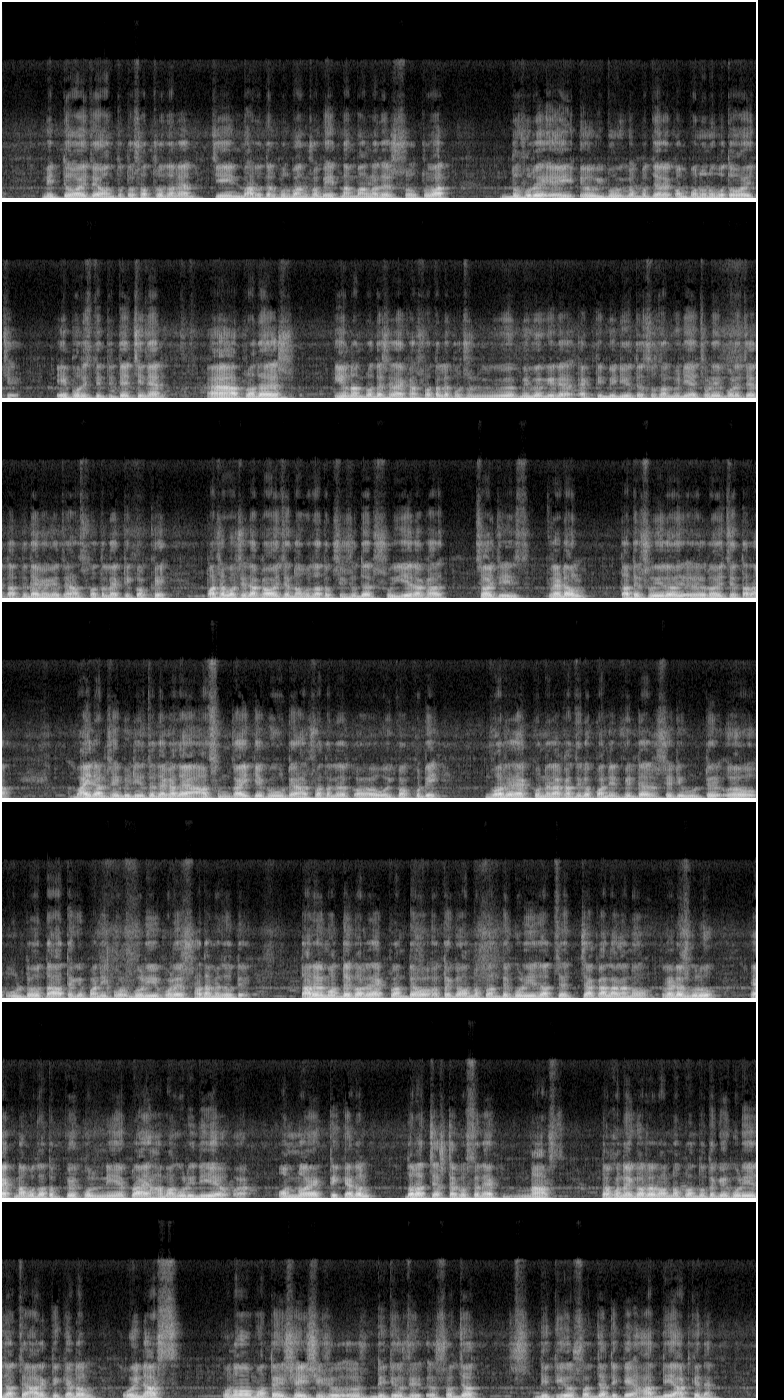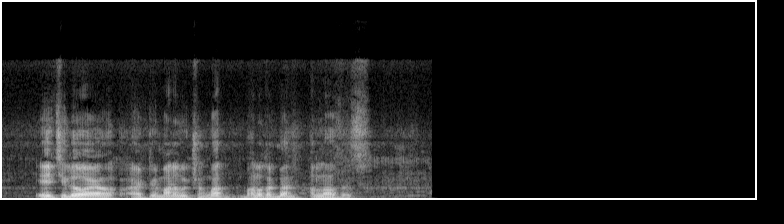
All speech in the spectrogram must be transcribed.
মৃত্যু হয়েছে অন্তত সতেরো জনের। চীন, ভারতের পূর্বাংশ, ভিয়েতনাম, বাংলাদেশ শুক্রবার দুপুরে এই, ওই ভূমিকম্পের জেরে কম্পন অনুভূত হয়েছে। এই পরিস্থিতিতে চীনের প্রদেশ, ইউনান প্রদেশের এক হাসপাতালে বিভাগ- বিভাগের একটি ভিডিওতে সোশ্যাল মিডিয়ায় ছড়িয়ে পড়েছে। তাতে দেখা গেছে, হাসপাতালে একটি কক্ষে পাশাপাশি রাখা হয়েছে নবজাতক শিশুদের, শুইয়ে রাখা ছয়টি ক্র্যাডল তাতে শুয়ে রয়ে- রয়েছে তারা। ভাইরাল সেই ভিডিওতে দেখা যায়, আচমকাই কেঁপে উঠে হাসপাতালের ওই কক্ষটি। ঘরের এক কোণে রাখা ছিল পানির ফিল্টার, সেটি উল্টে উল্টেও তা থেকে পানি গড়িয়ে পড়ে সাদা মেঝোতে। তারই মধ্যে ঘরের এক প্রান্তে থেকে অন্য প্রান্তে গড়িয়ে যাচ্ছে চাকা লাগানো ক্র্যাডলগুলো এক নবজাতককে কোল নিয়ে প্রায় হামাগুড়ি দিয়ে অন্য একটি ক্যাডল ধরার চেষ্টা করছেন এক নার্স। তখন এই ঘরের অন্য প্রান্ত থেকে গড়িয়ে যাচ্ছে আরেকটি ক্যাডল, ওই নার্স। কোনো মতে সেই শিশু, দ্বিতীয় শয্যা, দ্বিতীয় শয্যাটিকে হাত দিয়ে আটকে দেন। এই ছিল একটি মানবিক সংবাদ। ভালো থাকবেন। আল্লাহ হাফেজ।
